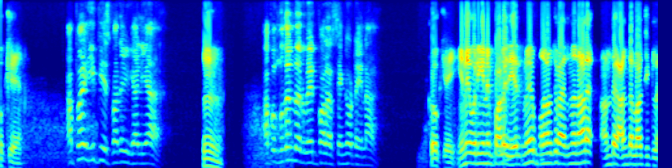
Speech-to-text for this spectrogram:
ஓகே. அப்ப இபிஎஸ் பதவி காலியா? அப்ப முதல்வர் வேட்பாளர் செங்கோட்டையனா? ஓகே இணை ஒருங்கிணைப்பாளர் ஏற்கனவே முதலமைச்சரா இருந்தனால அந்த அந்த லாஜிக்ல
